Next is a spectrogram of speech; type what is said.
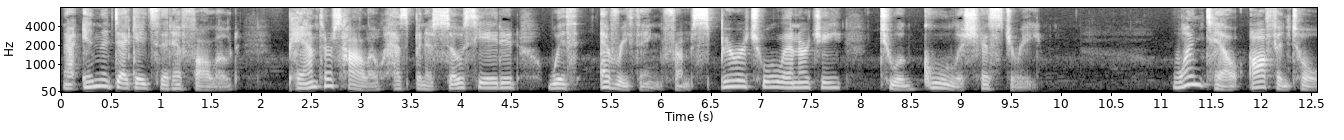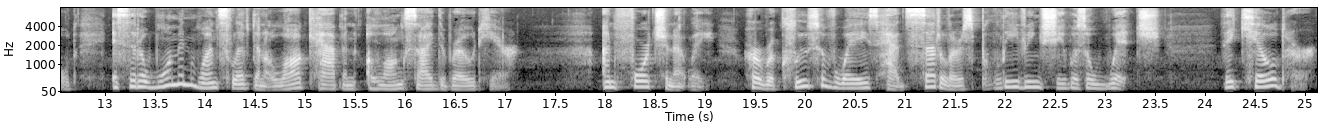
Now, in the decades that have followed, Panther's Hollow has been associated with everything from spiritual energy to a ghoulish history. One tale often told is that a woman once lived in a log cabin alongside the road here. Unfortunately, her reclusive ways had settlers believing she was a witch. They killed her,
